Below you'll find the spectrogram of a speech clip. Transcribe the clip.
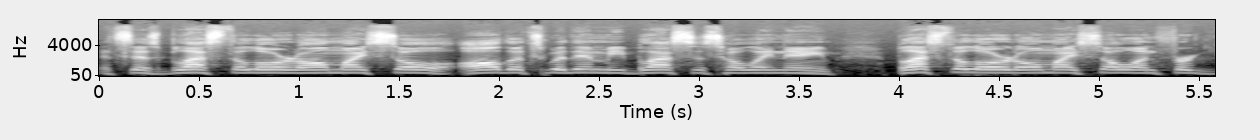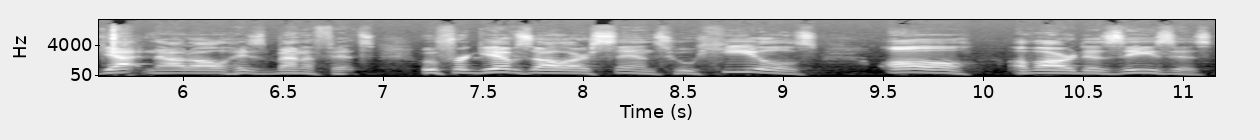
it says, Bless the Lord, all my soul. All that's within me, bless his holy name. Bless the Lord, all my soul, and forget not all his benefits, who forgives all our sins, who heals all of our diseases,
